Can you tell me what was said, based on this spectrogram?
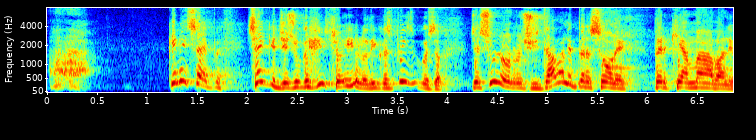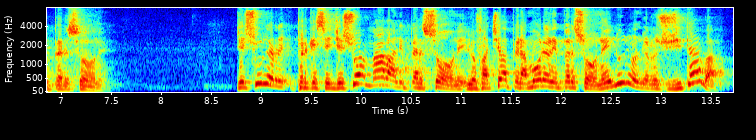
Ah, che ne sai? Sai che Gesù Cristo, io lo dico spesso questo, Gesù non risuscitava le persone perché amava le persone. Gesù perché se Gesù amava le persone, lo faceva per amore alle persone, lui non le risuscitava.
